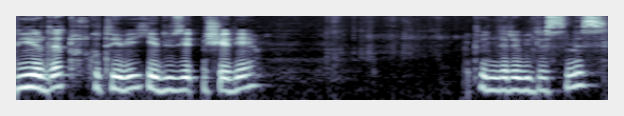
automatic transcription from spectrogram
Diğeri de Tutku TV 777'ye gönderebilirsiniz.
